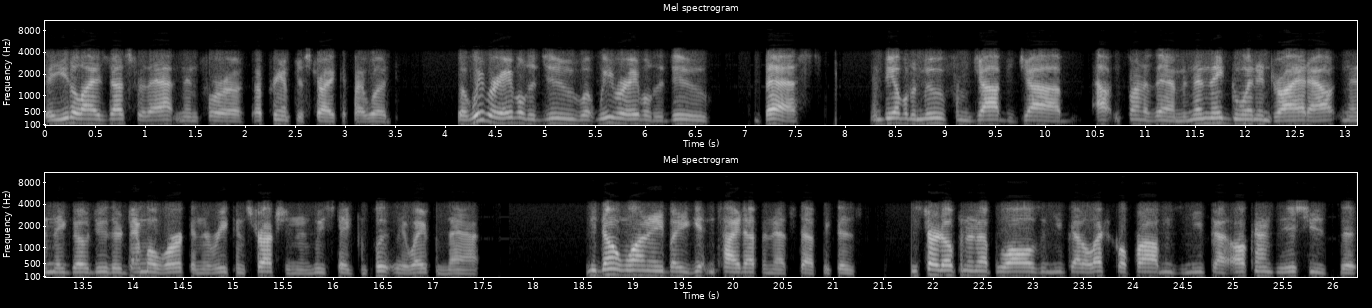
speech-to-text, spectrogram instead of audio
they utilized us for that, and then for a, a preemptive strike, if I would. But we were able to do what we were able to do best, and be able to move from job to job out in front of them, and then they'd go in and dry it out, and then they'd go do their demo work and their reconstruction, and we stayed completely away from that. You don't want anybody getting tied up in that stuff because you start opening up walls, and you've got electrical problems, and you've got all kinds of issues that,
